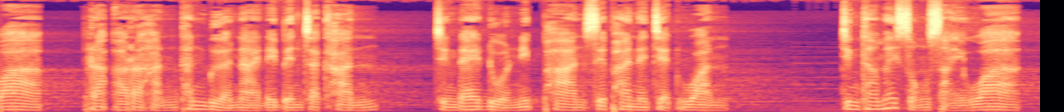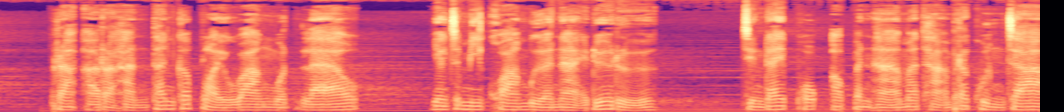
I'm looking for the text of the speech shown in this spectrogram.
ว่าพระอรหันต์ท่านเบื่อหน่ายในเบญจขันธ์จึงได้ด่วนนิพพานเสียภายในเจ็ดวัน จึงทำให้สงสัยว่า พระอรหันต์ท่านก็ปล่อยวางหมดแล้ว ยังจะมีความเบื่อหน่ายด้วยหรือ จึงได้พกเอาปัญหามาถามพระคุณเจ้า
